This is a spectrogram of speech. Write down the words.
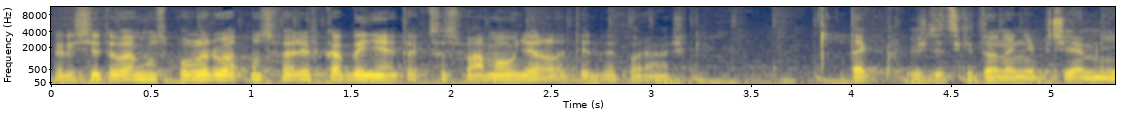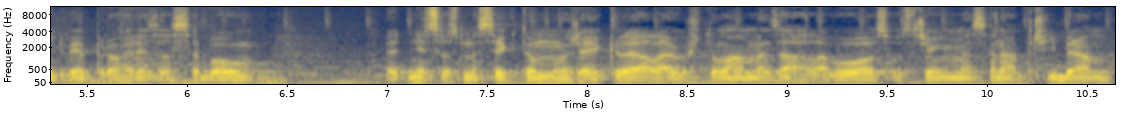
Když si to vemu z pohledu atmosféry v kabině, tak co s váma udělali ty dvě porážky? Tak vždycky to není příjemný, dvě prohry za sebou. Něco jsme si k tomu řekli, ale už to máme za hlavou a soustředíme se na příbram.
